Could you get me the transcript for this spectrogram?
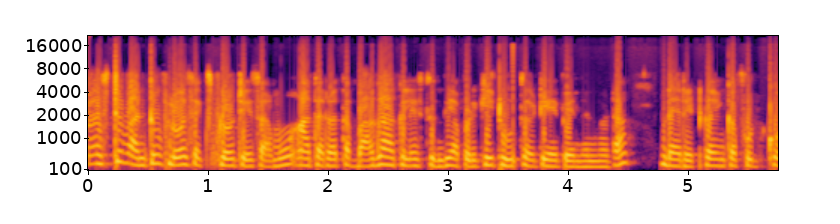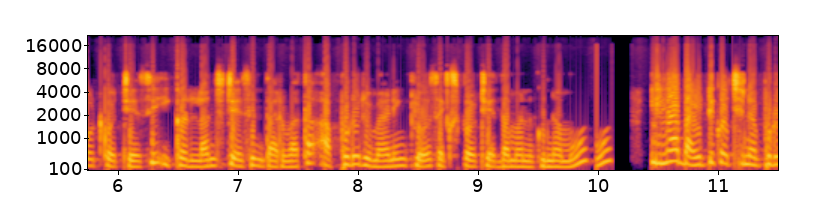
First one two floors explore చేసాము ఆ తర్వాత బాగా ఆకలేస్తుంది. అప్పటికి టూ థర్టీ అయిపోయింది అనమాట డైరెక్ట్గా ఇంకా ఫుడ్ కోర్ట్ వచ్చేసి ఇక్కడ లంచ్ చేసిన తర్వాత అప్పుడు రిమైనింగ్ ఫ్లోర్స్ ఎక్స్ప్లోర్ చేద్దాం అనుకున్నాము. ఇలా బయటకు వచ్చినప్పుడు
